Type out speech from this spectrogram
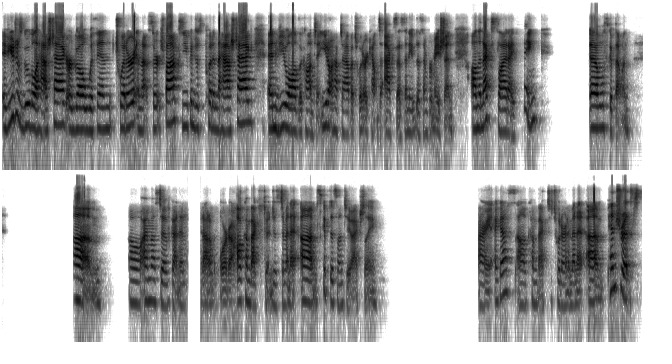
If you just Google a hashtag or go within Twitter in that search box, you can just put in the hashtag and view all of the content. You don't have to have a Twitter account to access any of this information. On the next slide, I think, uh, we'll skip that one. Um, oh, I must have gotten it out of order. I'll come back to it in just a minute. Um, skip this one too, actually. All right, I guess I'll come back to Twitter in a minute. Um, Pinterest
